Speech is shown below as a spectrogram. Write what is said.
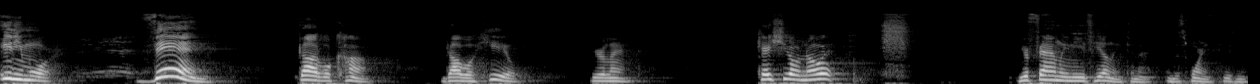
anymore. Then God will come. God will heal your land. In case you don't know it, your family needs healing tonight, And this morning, excuse me.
